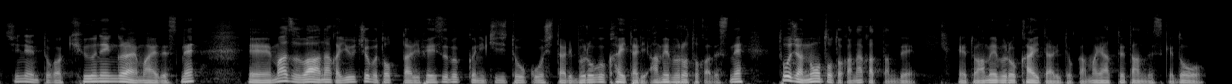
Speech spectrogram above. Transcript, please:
8年とか9年ぐらい前ですね。まずはなんか YouTube 撮ったり、Facebook に記事投稿したり、ブログ書いたり、アメブロとかですね。当時はノートとかなかったんで、えっ、と、アメブロ書いたりとか、まあ、やってたんですけど、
